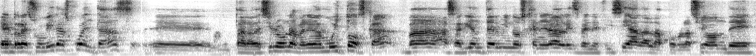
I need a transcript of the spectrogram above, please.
En resumidas cuentas, eh, para decirlo de una manera muy tosca, va a salir en términos generales beneficiada la población de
